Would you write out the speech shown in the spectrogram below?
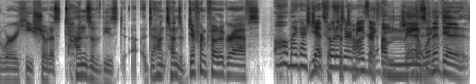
where he showed us tons of these uh, tons of different photographs. oh my gosh, Jed's the photos are amazing. Amazing. The one of the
